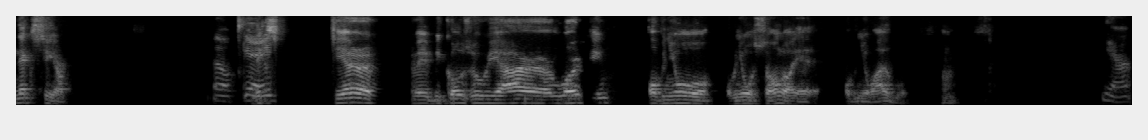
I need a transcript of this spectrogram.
next year. Okay. Next year, because we are working of new of new song or of new album. Yeah.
